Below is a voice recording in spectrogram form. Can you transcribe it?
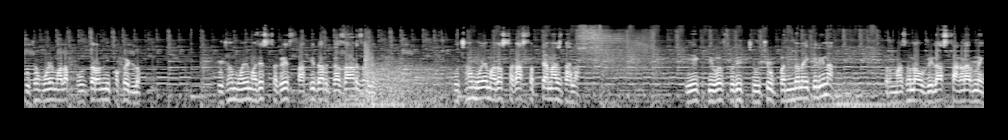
तुझ्यामुळे मला फौजदारांनी पकडलं. तुझ्यामुळे माझे सगळे साथीदार गजाड झाले. तुझ्यामुळे माझा सगळा सत्यानाश झाला. एक दिवस तुझी चिवचिव बंद नाही केली ना तर माझं नाव विलास सांगणार नाही.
